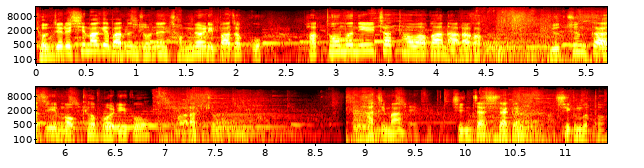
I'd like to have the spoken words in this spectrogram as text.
견제를 심하게 받은 조는 전멸이 빠졌고 바텀은 1차 타워가 날아갔고 유충까지 먹혀버리고 말았죠. 하지만 진짜 시작은 지금부터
